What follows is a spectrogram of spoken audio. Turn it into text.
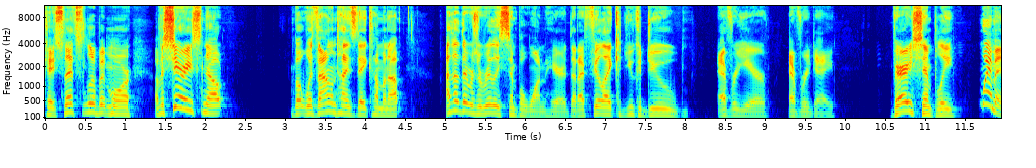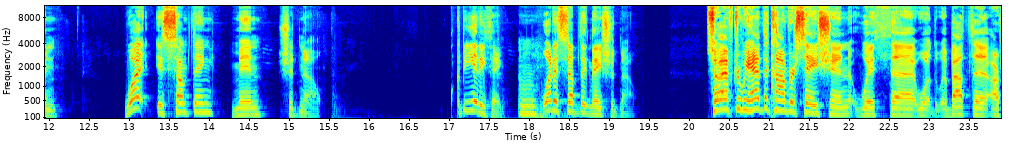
Okay, so that's a little bit more of a serious note. But with Valentine's Day coming up, I thought there was a really simple one here that I feel like you could do every year, every day. Very simply, women, what is something men should know? Could be anything. Mm. What is something they should know? So after we had the conversation with uh, what about the our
